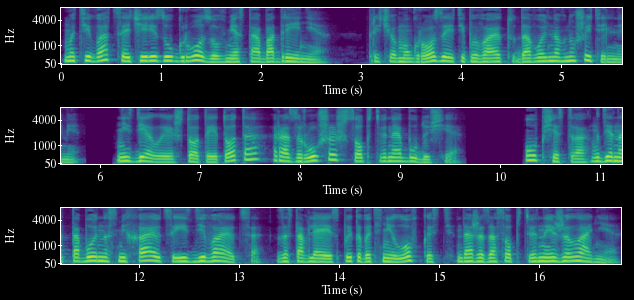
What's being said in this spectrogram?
Мотивация через угрозу вместо ободрения. Причем угрозы эти бывают довольно внушительными. Не сделаешь что-то и то-то, разрушишь собственное будущее. Общество, где над тобой насмехаются и издеваются, заставляя испытывать неловкость даже за собственные желания.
